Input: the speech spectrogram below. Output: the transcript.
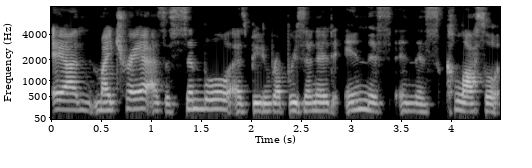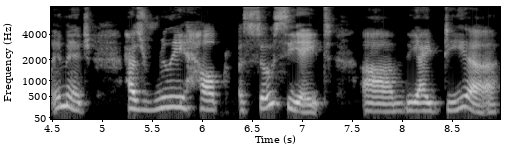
and Maitreya as a symbol as being represented in this in this colossal image has really helped associate um, the idea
